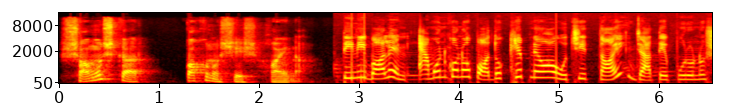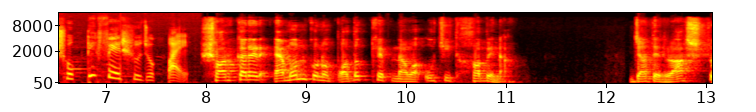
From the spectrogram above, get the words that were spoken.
সংস্কার কখনো শেষ হয় না। তিনি বলেন এমন কোনো পদক্ষেপ নেওয়া উচিত নয় যাতে পুরনো শক্তি ফের সুযোগ পায়। সরকারের এমন কোনো পদক্ষেপ নেওয়া উচিত হবে না যাতে রাষ্ট্র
